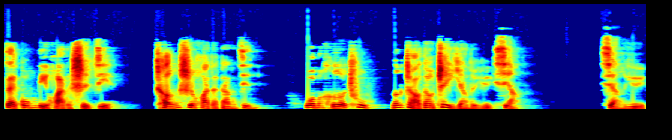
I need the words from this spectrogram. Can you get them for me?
在功利化的世界、城市化的当今，我们何处能找到这样的雨巷？相遇，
